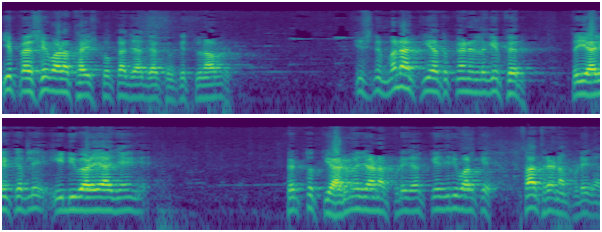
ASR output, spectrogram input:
ये पैसे वाला था इसको कहा जा जा करके चुनाव लड़। इसने मना किया तो कहने लगे, फिर तैयारी कर ले, ईडी वाले आ जाएँगे। फिर तो तिहाड़ में जाना पड़ेगा, केजरीवाल के साथ रहना पड़ेगा।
